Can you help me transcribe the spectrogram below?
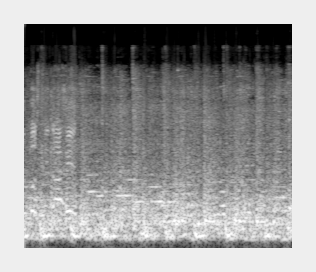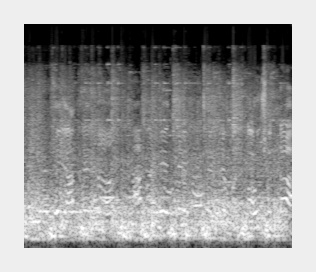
उपस्थित आहेत. हे यात्रेचं नाव आपण पाहू शकता.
